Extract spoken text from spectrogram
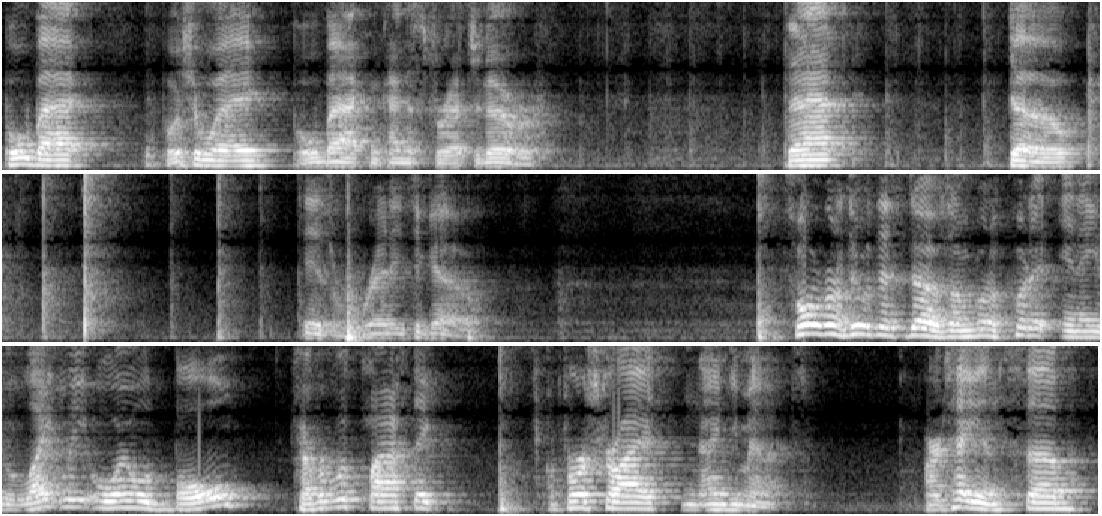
pull back, push away, pull back, and kind of stretch it over. That dough is ready to go. So what we're going to do with this dough is I'm going to put it in a lightly oiled bowl covered with plastic. First is 90 minutes. Our Italian sub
